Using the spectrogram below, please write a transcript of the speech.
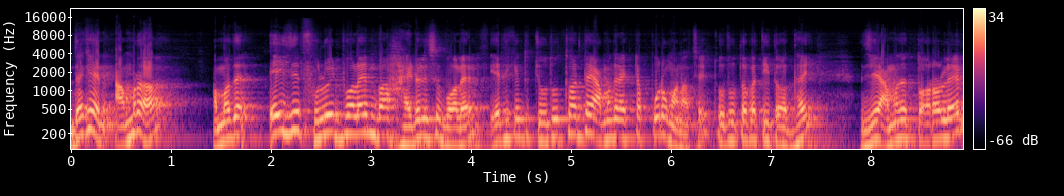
দেখেন, আমরা আমাদের এই যে ফ্লুইড বলেন বা হাইড্রোলিসিস বলেন, এর কিন্তু চতুর্থ অধ্যায়ে আমাদের একটা প্রমাণ আছে, চতুর্থ বা তৃতীয় অধ্যায়, যে আমাদের তরলের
